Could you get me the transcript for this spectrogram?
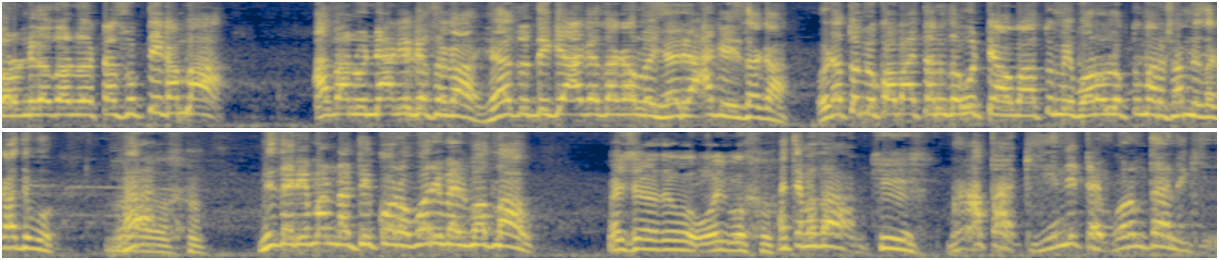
ধরনিকা ধরনের একটা চুক্তি কামলা। আজান উনি আগে গেছে গা। হে যদি কি আগে জায়গা লই হে আগে জায়গা ওটা তুমি কবাই তানে যে উঠতে হবা তুমি বড় লোক তোমার সামনে জায়গা দিব। নিজের ইমানটা ঠিক করো পরিবেশ বদলাও। পয়সা দেবো ওই বো- আচ্ছা বাজান। কি? মাথা কি? এনি টাইম গরম তা নাকি?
